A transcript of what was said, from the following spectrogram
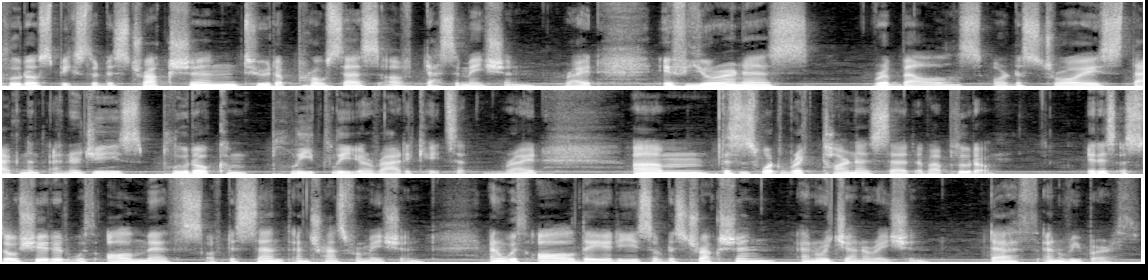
Pluto speaks to destruction, to the process of decimation, right? If Uranus rebels or destroys stagnant energies, Pluto completely eradicates it, right? Um, this is what Rick Tarnas said about Pluto. It is associated with all myths of descent and transformation, and with all deities of destruction and regeneration, death and rebirth.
